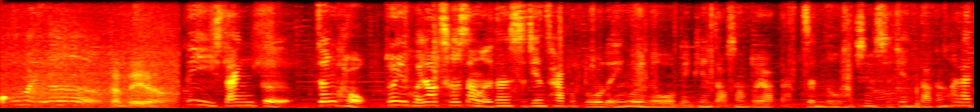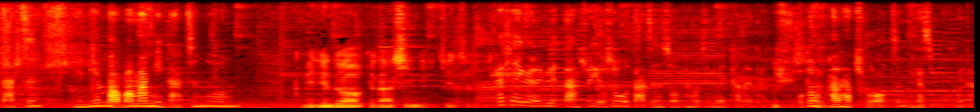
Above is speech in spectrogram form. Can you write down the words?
喝完了，干杯了。第三个针孔终于回到车上了，但时间差不多了，因为呢我每天早上都要打针哦。现在时间到，赶快来打针，年年宝宝妈咪打针哦。每天都要给他心理建设。他现在越来越大，所以有时候我打针的时候，他会这边弹来弹去，我都很怕他戳到针，应该是不会啊。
